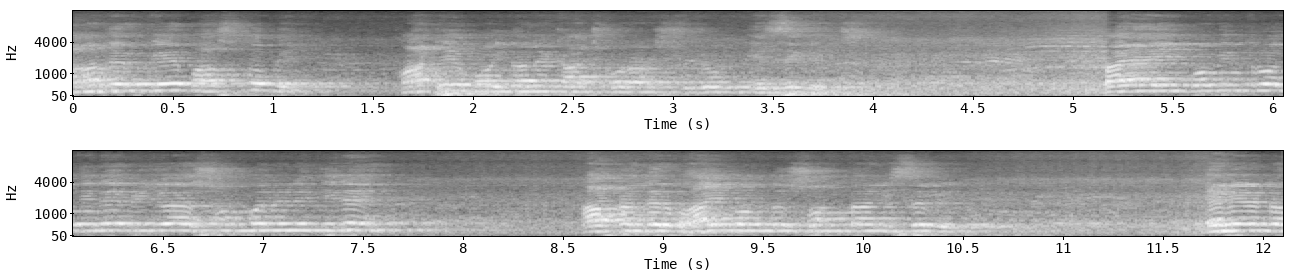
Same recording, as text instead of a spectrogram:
আমাদেরকে বাস্তবে মাঠে ময়দানে কাজ করার সুযোগ এসে গেছে। তাই এই পবিত্র দিনে, বিজয়া সম্মানিনী দিনে আপনাদের ভাই বন্ধু সন্তান হিসেবে এনে একটা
